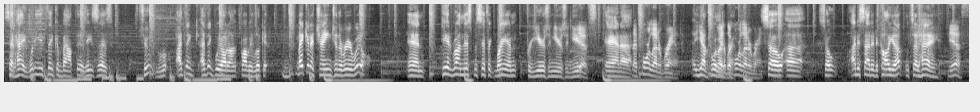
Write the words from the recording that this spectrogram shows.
said, "Hey, what do you think about this?" He says, "Shoot, I think I think we ought to probably look at making a change in the rear wheel." And he had run this specific brand for years and years and years. Yes. And uh, that four letter brand. yeah, the four Yeah, letter the brand. four letter brand. So, uh, so I decided to call you up and said, "Hey, Yes.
